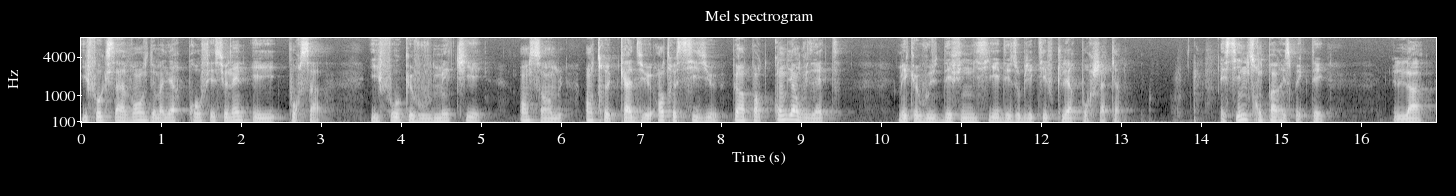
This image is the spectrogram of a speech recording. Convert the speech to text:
il faut que ça avance de manière professionnelle et pour ça, il faut que vous vous mettiez ensemble, entre quatre yeux, entre six yeux, peu importe combien vous êtes, mais que vous définissiez des objectifs clairs pour chacun. Et s'ils ne sont pas respectés, là,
